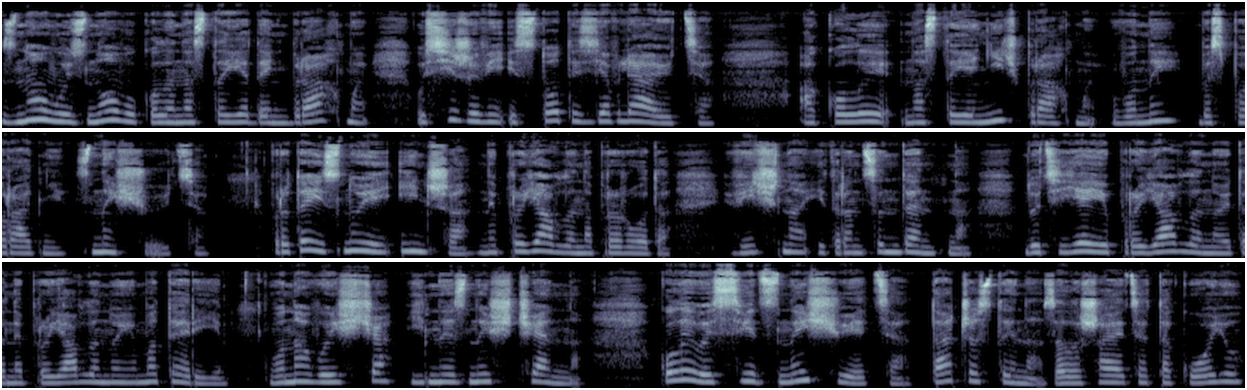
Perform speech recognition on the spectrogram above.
Знову й знову, коли настає день брахми, усі живі істоти з'являються, а коли настає ніч брахми, вони, безпорадні, знищуються. Проте існує й інша, непроявлена природа, вічна і трансцендентна, до цієї проявленої та непроявленої матерії. Вона вища і незнищенна. Коли весь світ знищується, та частина залишається такою,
